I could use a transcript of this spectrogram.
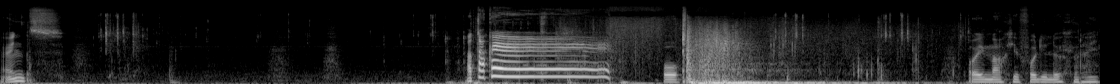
Eins. Attacke! Oh. Oh, ich mach hier voll die Löcher rein.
